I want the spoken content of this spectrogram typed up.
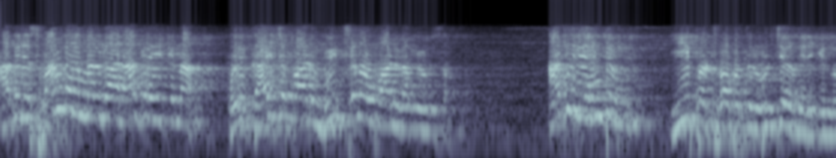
അതിന് സ്വാതന്ത്ര്യം നൽകാൻ ആഗ്രഹിക്കുന്ന ഒരു കാഴ്ചപ്പാടും വീക്ഷണവുമാണ് കമ്മ്യൂണിസം. അത് രണ്ടും ഈ പ്രക്ഷോഭത്തിൽ ഉൾച്ചേർന്നിരിക്കുന്നു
